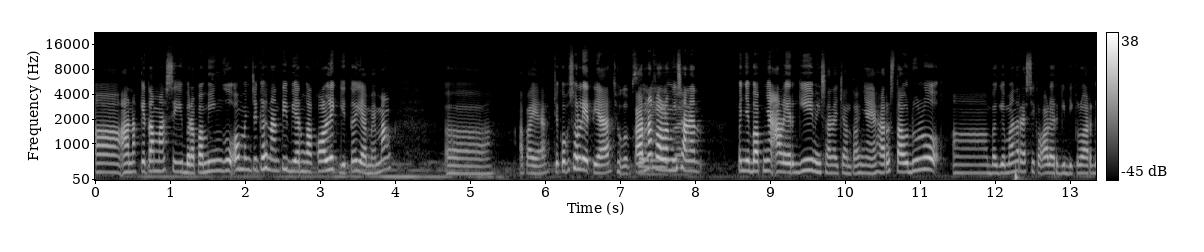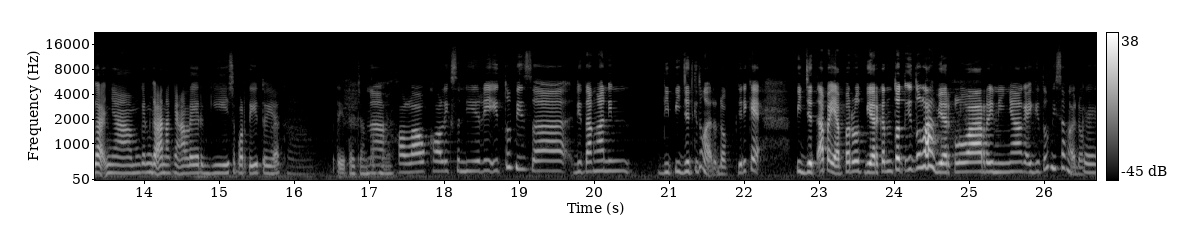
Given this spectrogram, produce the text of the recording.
eh, anak kita masih berapa minggu oh mencegah nanti biar nggak kolik gitu ya memang eh, apa ya cukup sulit ya. Cukup karena sulit, kalau ya. misalnya penyebabnya alergi misalnya contohnya ya harus tahu dulu eh, bagaimana resiko alergi di keluarganya. Mungkin nggak anaknya alergi seperti itu ya seperti itu contohnya Nah, kalau kolik sendiri itu bisa ditanganin dipijit gitu nggak, Dok? Jadi kayak pijet apa ya perut biar kentut itulah biar keluar ininya kayak gitu bisa nggak, Dok? Oke.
